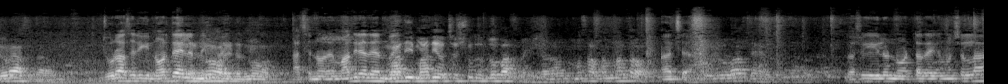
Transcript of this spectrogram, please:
জোড়া আছে জোড়া আছে কি নর্থ আইল্যান্ড নাকি এটা নর। আচ্ছা নরে মাদিরা দেন মাদি মাদি হচ্ছে শুধু দোবাস ভাই মুসালদম না তো? আচ্ছা। দর্শক এইগুলো নটটা দেখেন মাসাল্লাহ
